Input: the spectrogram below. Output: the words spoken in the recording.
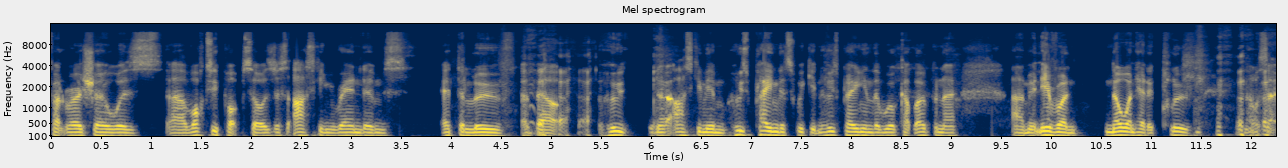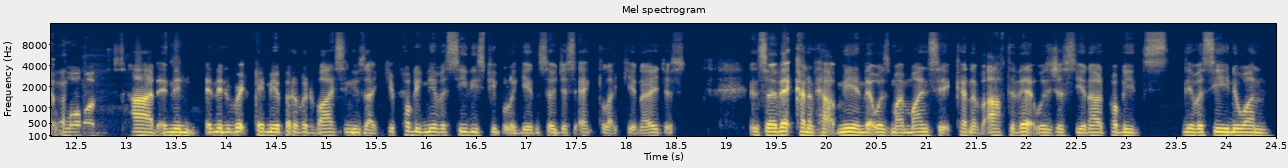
front row show was uh, Voxy Pop. So I was just asking randoms at the Louvre about who, you know, asking them who's playing this weekend, who's playing in the World Cup opener, um, and everyone, no one had a clue. And I was like, "Whoa, it's hard." And then, and then Rick gave me a bit of advice, and he was like, "You probably never see these people again, so just act like you know, just." And so that kind of helped me, and that was my mindset. Kind of after that was just, you know, I'd probably never see anyone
